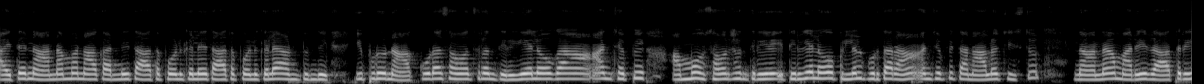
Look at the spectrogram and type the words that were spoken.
అయితే నాన్నమ్మ నాకు అన్ని తాత పోలికలే తాత పోలికలే అంటుంది. ఇప్పుడు నాకు కూడా సంవత్సరం తిరిగేలోగా అని చెప్పి అమ్మో సంవత్సరం తిరిగే తిరిగేలోగా పిల్లలు పుడతారా? అని చెప్పి తను ఆలోచిస్తూ నాన్న మరి రాత్రి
